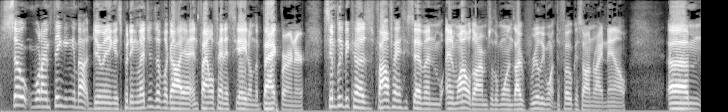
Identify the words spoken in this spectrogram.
so, what I'm thinking about doing is putting Legends of Legaia and Final Fantasy VIII on the back burner, simply because Final Fantasy VII and Wild Arms are the ones I really want to focus on right now. Um,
